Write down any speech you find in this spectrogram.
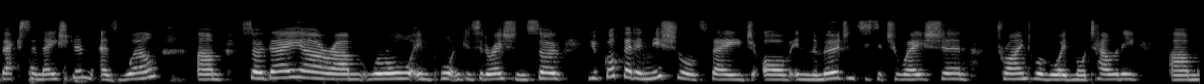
vaccination as well. Um, so they are um, were all important considerations. So you've got that initial stage of in an emergency situation, trying to avoid mortality. Um,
